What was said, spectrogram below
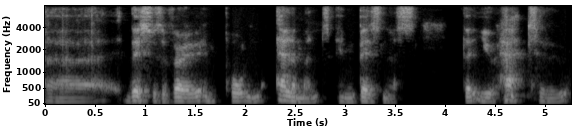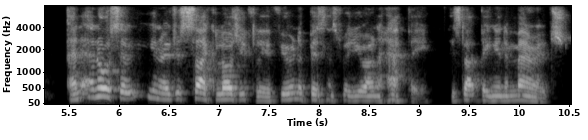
uh, this was a very important element in business that you had to, and, and also, you know, just psychologically, if you're in a business where you're unhappy, it's like being in a marriage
